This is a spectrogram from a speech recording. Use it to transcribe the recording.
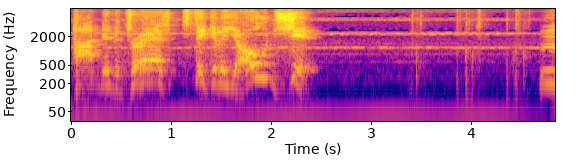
Hiding in the trash, stinking of your own shit. Hmm.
